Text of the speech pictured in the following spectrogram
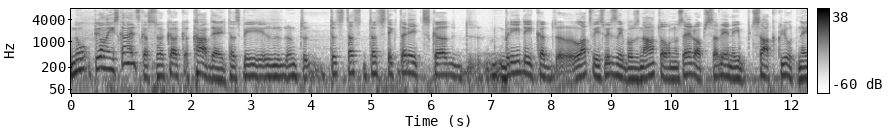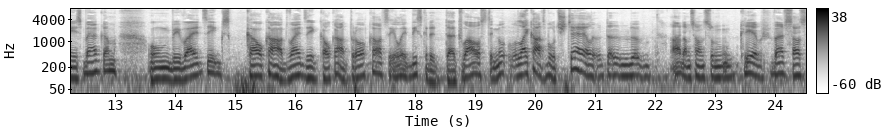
Nu, pilnīgi skaidrs, kas, ka, ka, kādēļ tas bija. T- Tas, tas, tas tika darīts kad brīdī, kad Latvijas virzība uz NATO un uz Eiropas Savienību sāka kļūt neizbēgama un bija vajadzīgs kaut kāda vajadzīga kaut kāda provokācija, lai diskreditētu valsti. Nu, lai kāds būtu šķēli, Ādamsons un Krievi vērsās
